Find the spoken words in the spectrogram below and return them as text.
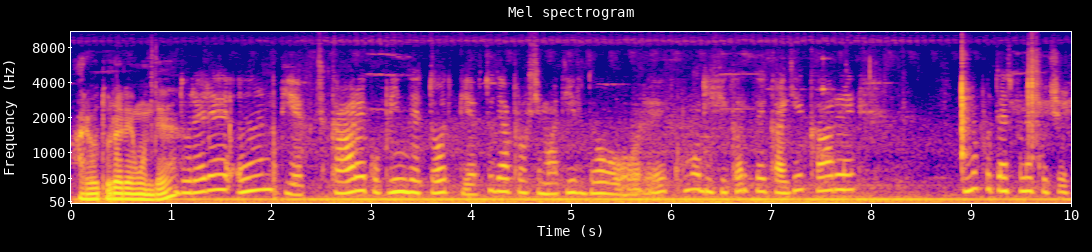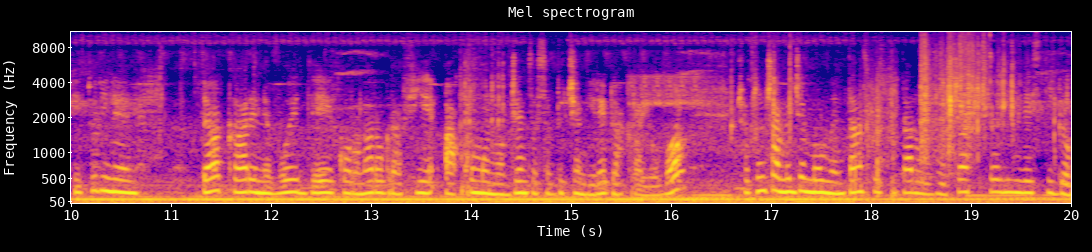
Are o durere unde? Durere în piept, care cuprinde tot pieptul de aproximativ 2 ore, cu modificări pe EKG care nu putem spune cu certitudine dacă are nevoie de coronarografie acum în urgență să-l ducem direct la Craiova și atunci mergem momentan spre Spitalul Vâlcea să-l investigăm.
